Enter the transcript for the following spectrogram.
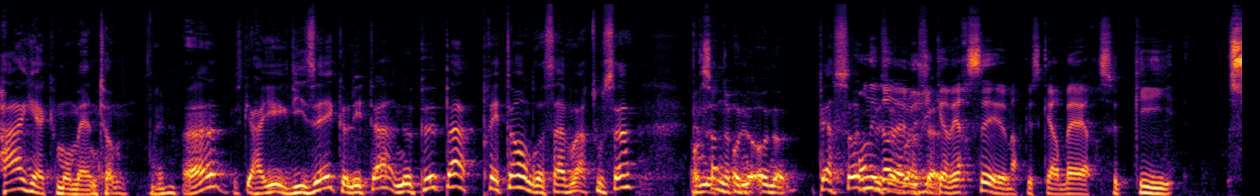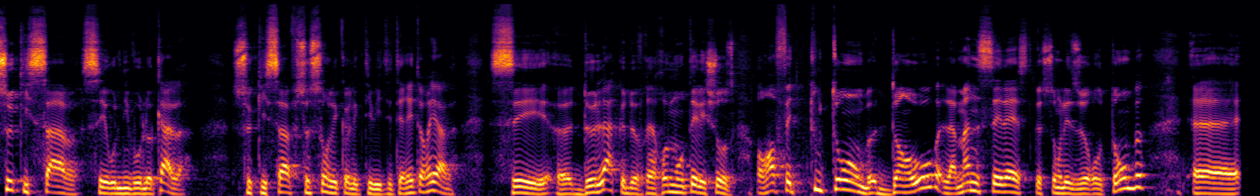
Hayek momentum. Oui. Hein? Parce que Hayek disait que l'État ne peut pas prétendre savoir tout ça. Personne on, ne peut. On, on, personne on est dans la logique ça. inversée, Marcus Kerber. Ce qui, ceux qui savent, c'est au niveau local. Ceux qui savent, ce sont les collectivités territoriales. C'est euh, de là que devraient remonter les choses. Or, en fait, tout tombe d'en haut, la manne céleste que sont les euros tombe, euh,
